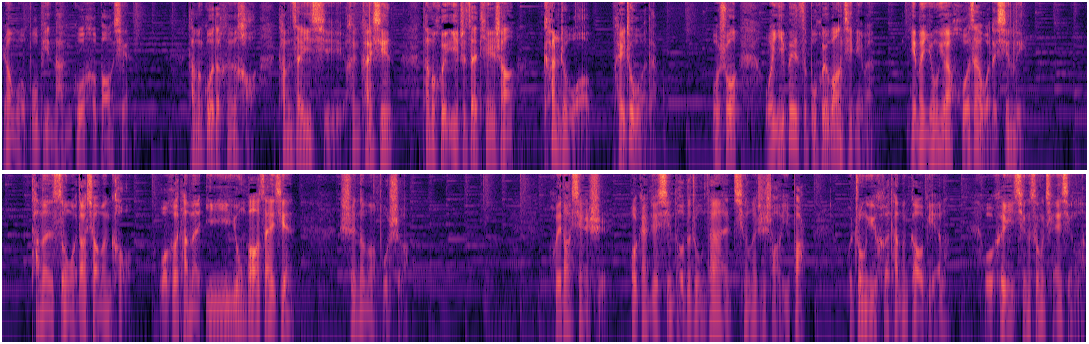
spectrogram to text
让我不必难过和抱歉。他们过得很好，他们在一起很开心，他们会一直在天上看着我，陪着我的。我说，我一辈子不会忘记你们，你们永远活在我的心里。他们送我到校门口，我和他们一一拥抱再见，是那么不舍。回到现实，我感觉心头的重担轻了至少一半，我终于和他们告别了，我可以轻松前行了。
